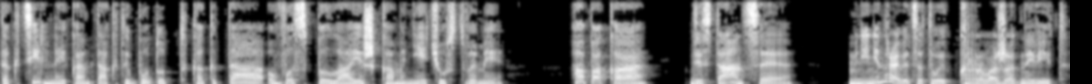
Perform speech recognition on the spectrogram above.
Тактильные контакты будут, когда воспылаешь ко мне чувствами. А пока дистанция. Мне не нравится твой кровожадный вид.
